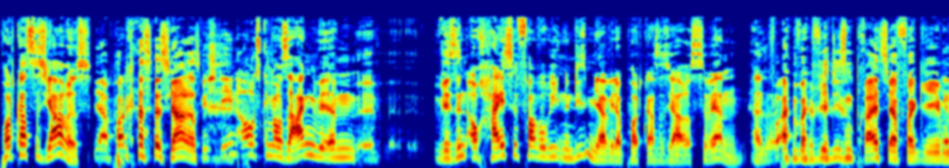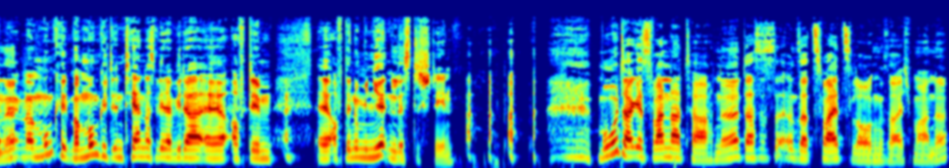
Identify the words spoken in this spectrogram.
Podcast des Jahres. Ja, Podcast des Jahres. Wir stehen auch, das können wir auch sagen, wir, ähm, äh, wir sind auch heiße Favoriten in diesem Jahr wieder Podcast des Jahres zu werden. Also Vor allem, weil wir diesen Preis ja vergeben, ne? man, munkelt, man munkelt intern, dass wir da wieder äh, auf dem äh, auf der nominierten Liste stehen. Montag ist Wandertag, ne? Das ist unser Zweitslogan, sag ich mal, ne?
